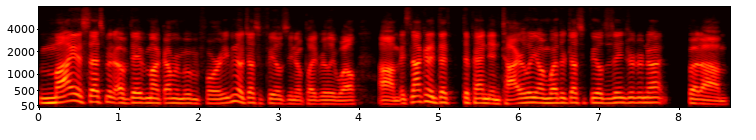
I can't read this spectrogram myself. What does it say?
my assessment of David Montgomery moving forward, even though Justin Fields, you know, played really well, um, it's not going to de- depend entirely on whether Justin Fields is injured or not. But um,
